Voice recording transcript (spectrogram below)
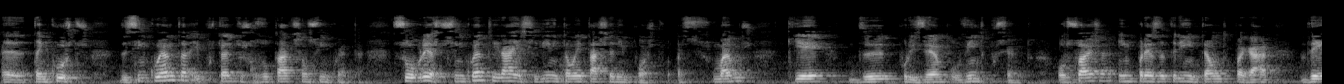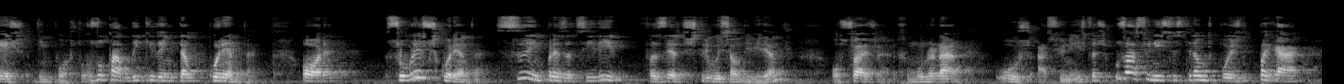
ah, tem custos de 50 e, portanto, os resultados são 50. Sobre estes 50 irá incidir então em taxa de imposto. Assumamos que é de, por exemplo, 20%. Ou seja, a empresa teria então de pagar 10 de imposto. O resultado líquido é então 40. Ora, Sobre estes 40, se a empresa decidir fazer distribuição de dividendos, ou seja, remunerar os acionistas, os acionistas terão depois de pagar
